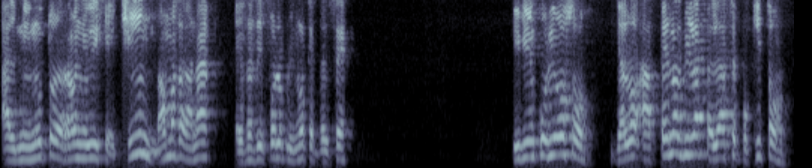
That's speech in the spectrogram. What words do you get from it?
al minuto de round yo dije, chin, vamos a ganar. Eso sí fue lo primero que pensé. Y bien curioso, ya lo, apenas vi la pelea hace poquito.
